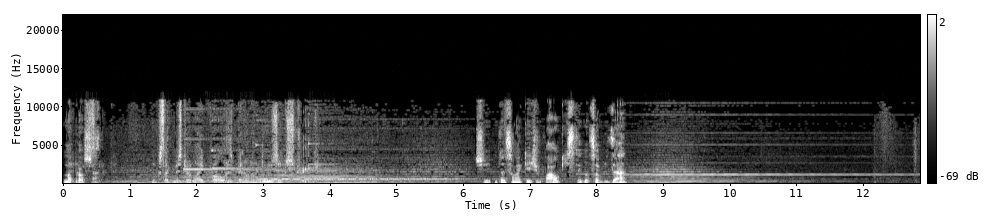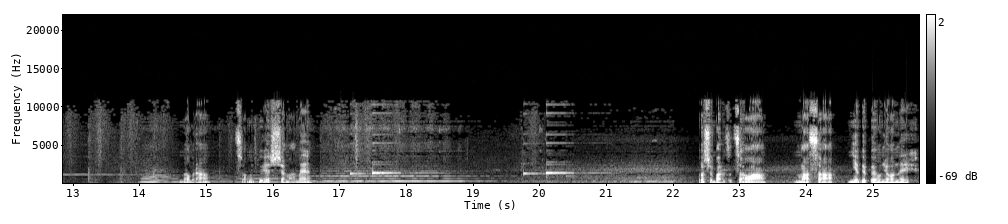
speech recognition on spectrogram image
No proszę. Looks like Mr. Lightball has been on a losing streak. Czyli tutaj są jakieś wałki z tego co widzę. Dobra. Co my tu jeszcze mamy? Proszę bardzo, cała masa niewypełnionych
